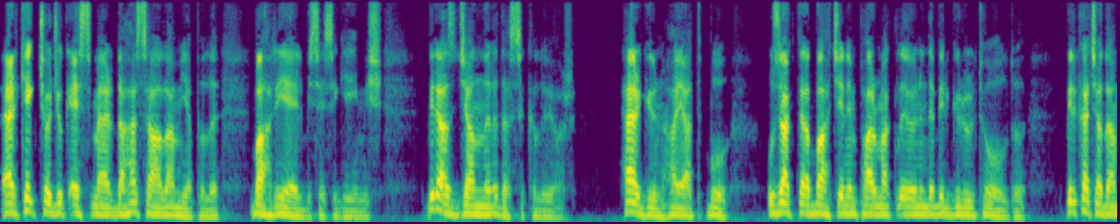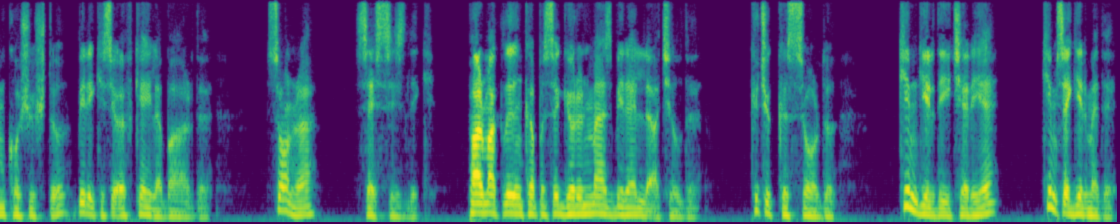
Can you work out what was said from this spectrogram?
Erkek çocuk esmer, daha sağlam yapılı, bahriye elbisesi giymiş. Biraz canları da sıkılıyor. Her gün hayat bu. Uzakta bahçenin parmaklığı önünde bir gürültü oldu. Birkaç adam koşuştu, bir ikisi öfkeyle bağırdı. Sonra sessizlik. Parmaklığın kapısı görünmez bir elle açıldı. Küçük kız sordu. Kim girdi içeriye? Kimse girmedi.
